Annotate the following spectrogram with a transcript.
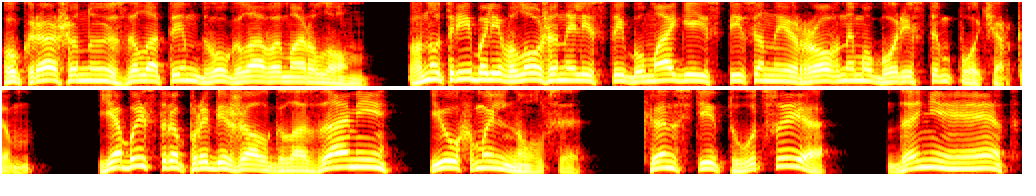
украшенную золотым двуглавым орлом. Внутри были вложены листы бумаги, исписанные ровным убористым почерком. Я быстро пробежал глазами и ухмыльнулся. «Конституция? Да нет,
